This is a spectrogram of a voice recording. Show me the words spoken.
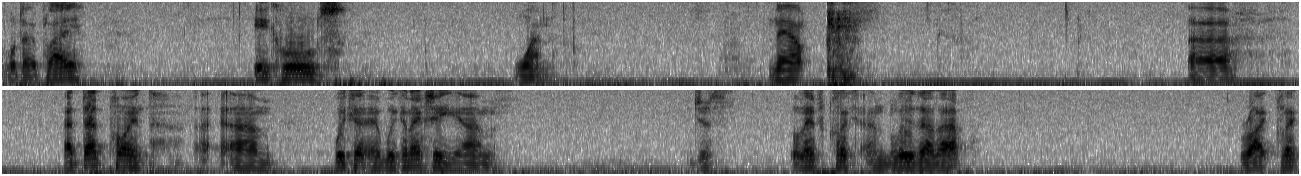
autoplay equals 1. Now, uh, at that point, uh, um, we can we can actually um, just left click and blue that up, right click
